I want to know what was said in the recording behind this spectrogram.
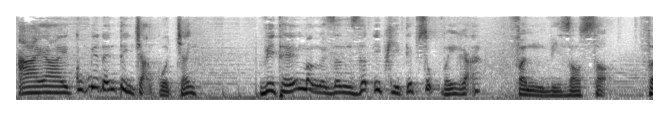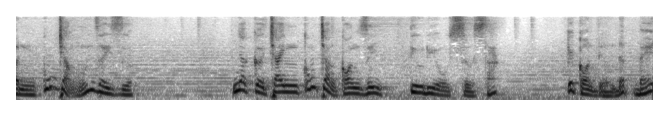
ai ai cũng biết đến tình trạng của tranh. Vì thế mà người dân rất ít khi tiếp xúc với gã, phần vì do sợ, phần cũng chẳng muốn dây dưa. Nhà cửa tranh cũng chẳng còn gì tiêu điều sửa xác cái con đường đất bé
